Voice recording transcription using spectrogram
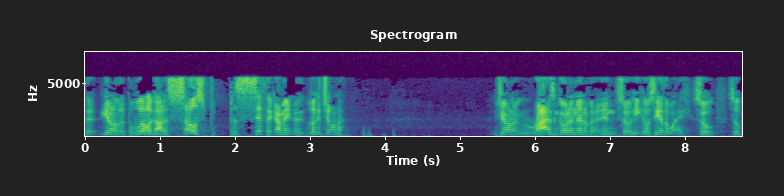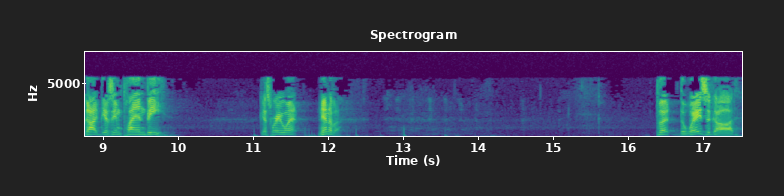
that, you know that the will of God is so specific. I mean, uh, look at Jonah. Jonah, rise and go to Nineveh, and so he goes the other way. So so God gives him Plan B. Guess where he went? Nineveh. But the ways of God,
